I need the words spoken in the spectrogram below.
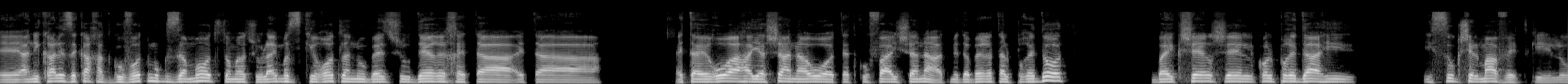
uh, אני אקרא לזה ככה, תגובות מוגזמות, זאת אומרת שאולי מזכירות לנו באיזשהו דרך את, ה, את, ה, את האירוע הישן ההוא, את התקופה הישנה. את מדברת על פרדות בהקשר של כל פרידה היא היא סוג של מוות, כאילו,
